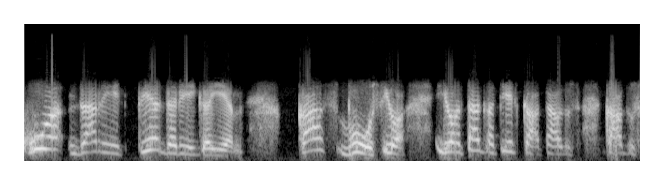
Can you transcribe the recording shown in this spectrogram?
ko darīt piederīgajiem, kas būs, jo, jo tagad ir kā tādus, kādus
